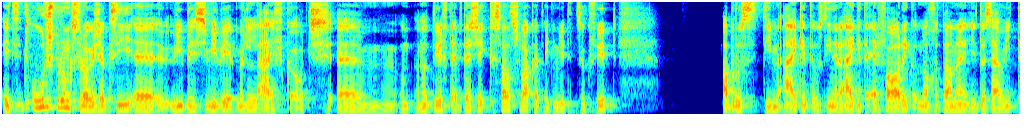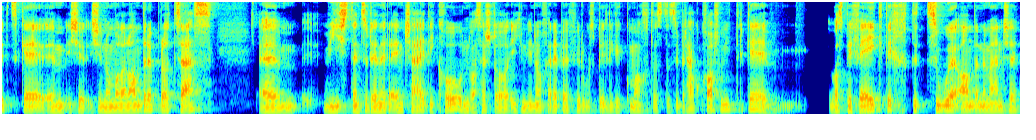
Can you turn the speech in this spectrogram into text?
Jetzt, die Ursprungsfrage war ja, gewesen, äh, wie, bist, wie wird man Life-Coach? Ähm, und, und natürlich eben der Schicksalsschlag hat irgendwie dazu geführt, aber aus, deinem eigenen, aus deiner eigenen Erfahrung und nachher dann das auch weiterzugeben, ähm, ist ja, ist ja nochmal ein anderer Prozess. Ähm, wie ist denn zu dieser Entscheidung gekommen und was hast du da irgendwie nachher eben für Ausbildungen gemacht, dass das überhaupt kannst weitergeben? Was befähigt dich dazu, anderen Menschen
